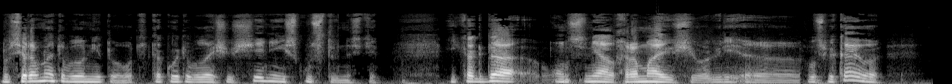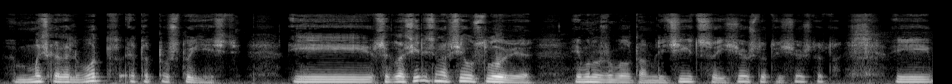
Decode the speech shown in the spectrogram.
но все равно это было не то. Вот какое-то было ощущение искусственности. И когда он снял хромающего э, Успекаева, мы сказали, вот это то, что есть. И согласились на все условия. Ему нужно было там лечиться, еще что-то, еще что-то. И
